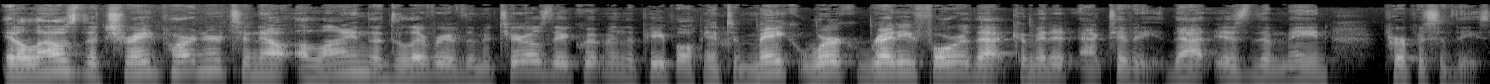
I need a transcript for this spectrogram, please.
it allows the trade partner to now align the delivery of the materials, the equipment, the people, and to make work ready for that committed activity. That is the main purpose of these.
